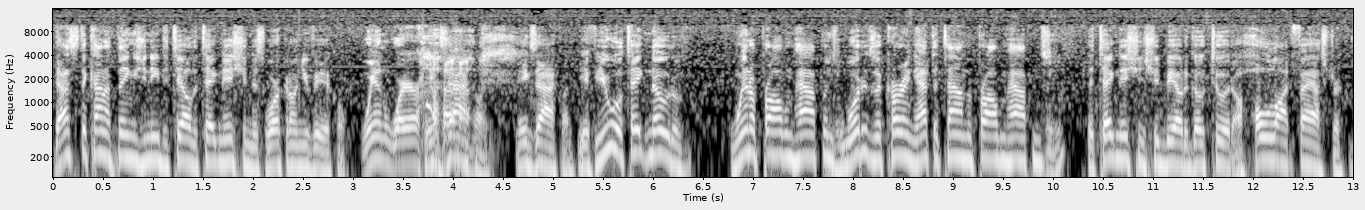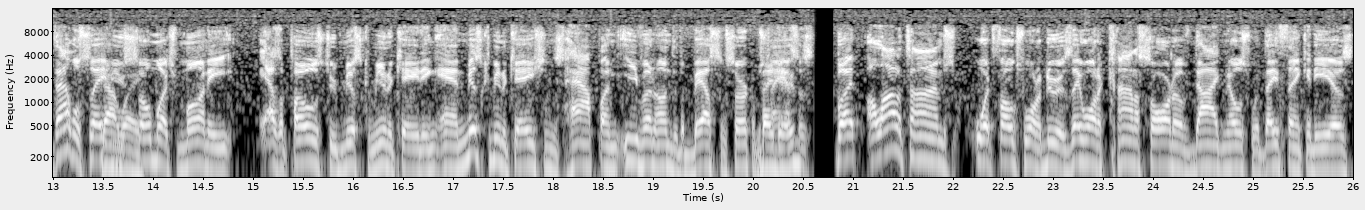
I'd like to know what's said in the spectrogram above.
That's the kind of things you need to tell the technician that's working on your vehicle. When, where, Exactly. exactly. If you will take note of when a problem happens, what is occurring at the time the problem happens, mm-hmm. the technician should be able to go to it a whole lot faster. That will save That you way. so much money as opposed to miscommunicating. And miscommunications happen even under the best of circumstances. But a lot of times, what folks want to do is they want to kind of sort of diagnose what they think it is,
